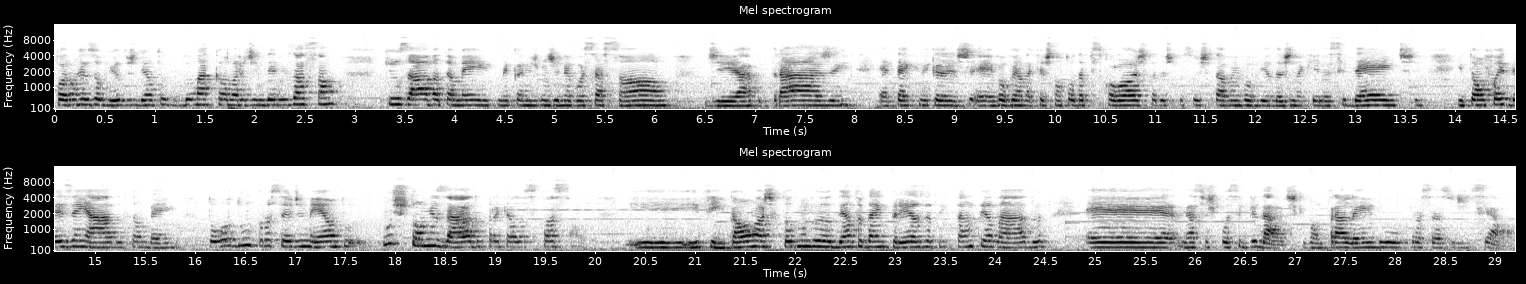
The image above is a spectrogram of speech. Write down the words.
foram resolvidos dentro de uma Câmara de Indenização que usava também mecanismos de negociação, de arbitragem, é, técnicas é, envolvendo a questão toda psicológica das pessoas que estavam envolvidas naquele acidente. Então foi desenhado também todo um procedimento customizado para aquela situação. E, enfim, então acho que todo mundo dentro da empresa tem que estar antenado é, nessas possibilidades que vão para além do processo judicial.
